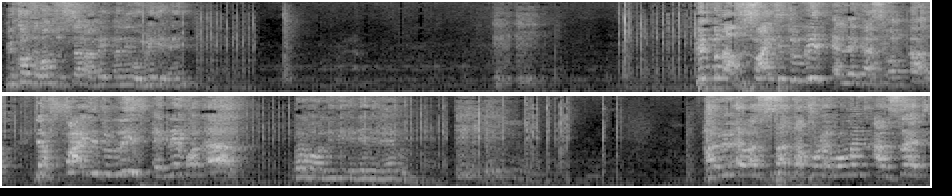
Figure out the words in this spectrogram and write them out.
Because they want to sell and make money, we make a name. People are fighting to leave a legacy on earth. They're fighting to leave a name on earth. What about leaving a name in heaven? Have you ever sat down for a moment and said,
